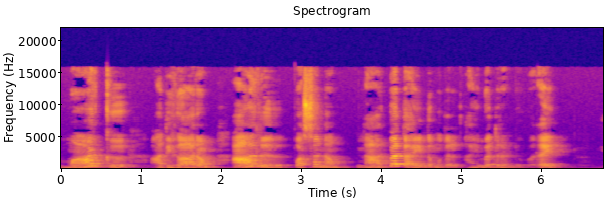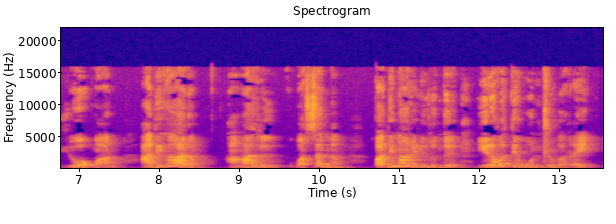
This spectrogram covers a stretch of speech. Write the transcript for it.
மார்க்கு அதிகாரம் ஆறு வசனம் நாற்பத்தி ஐந்து முதல் ஐம்பத்தி ரெண்டு வரை. யோபான் அதிகாரம் ஆறு வசனம் பதினாறிலிருந்து இருபத்தி ஒன்று வரை.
